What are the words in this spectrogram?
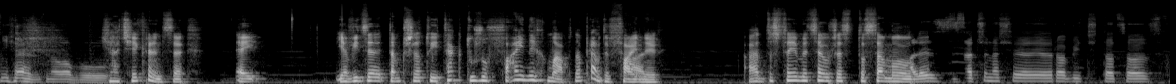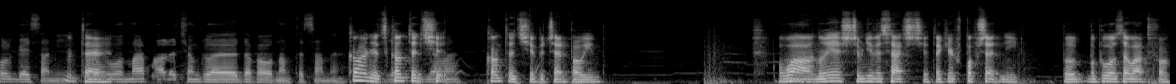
Nie, znowu. ja cię kręcę. Ej, ja widzę, tam przelatuje tak dużo fajnych map, naprawdę fajnych. A dostajemy cały czas to samo. Ale zaczyna się robić to, co z Fall Guysami. No Tyle tak. było map, ale ciągle dawało nam te same. Koniec, Jak content się, content się wyczerpał im. Ła, no jeszcze mnie wysadźcie, tak jak w poprzedniej. Bo, bo było za łatwo.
